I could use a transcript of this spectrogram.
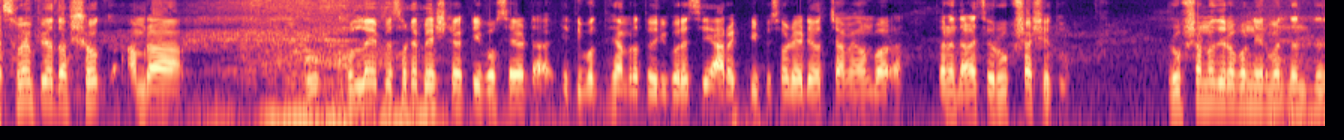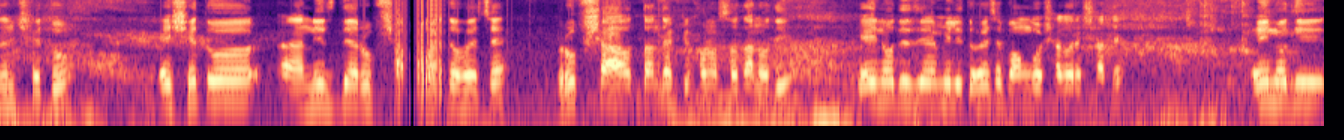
আসসালাম প্রিয় দর্শক, আমরা খু- খুলনা এপিসোডে বেশ কয়েকটি এপিসোড ইতিমধ্যে আমরা তৈরি করেছি। আর একটি এপিসোড এটি হচ্ছে আমি এখন মানে দাঁড়াচ্ছি, রূপসা সেতু। রূপসা নদীর ওপর নির্মাণ সেতু। এই সেতু নিচ দিয়ে রূপসা প্রবাহিত হয়েছে। রূপসা অত্যন্ত একটি ক্ষণস্রোতা নদী। এই নদী যে মিলিত হয়েছে বঙ্গোসাগরের সাথে। এই নদী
